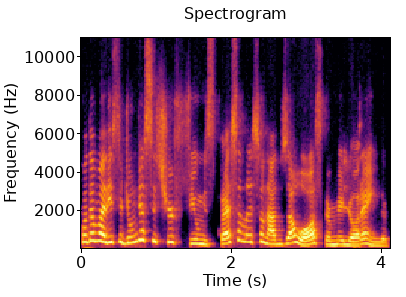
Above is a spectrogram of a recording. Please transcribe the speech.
Quando é uma lista de onde assistir filmes pré-selecionados ao Oscar, melhor ainda.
